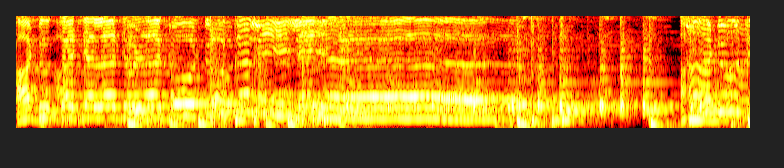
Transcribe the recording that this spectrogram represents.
ಆಡುತ್ತ ಜಲದೊಳಗೋಡುತ್ತ ಲೀಲೆಯ ಆಡುತ್ತ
